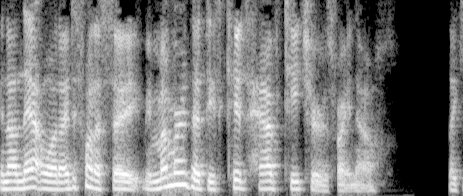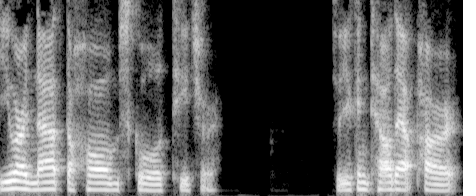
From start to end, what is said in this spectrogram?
and on that one, I just want to say, remember that these kids have teachers right now. Like you are not the home school teacher. So you can tell that part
